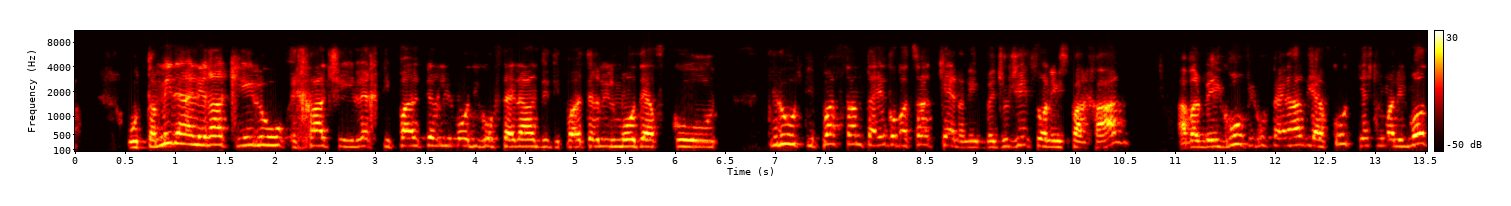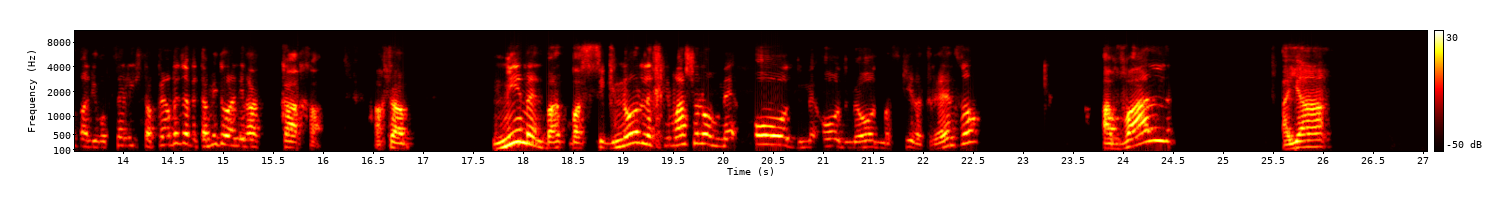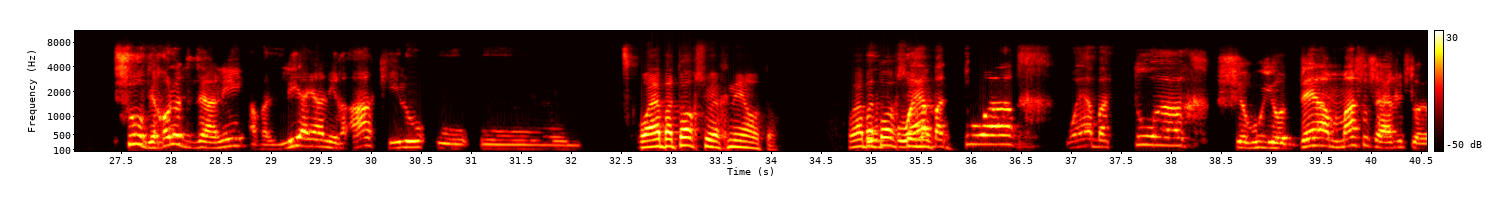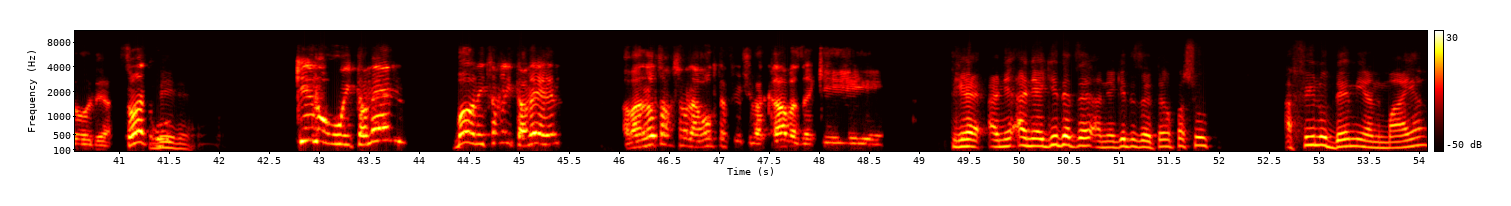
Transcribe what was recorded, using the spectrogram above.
הוא תמיד היה נראה כאילו אחד שילך טיפה יותר ללמוד אגרוף תאילנדי, טיפה יותר ללמוד האבקות, כאילו הוא טיפה שם את האגו בצד, כן, אני בג'ו-ג'יצו אני מספר אחד, אבל באגרוף, אגרוף תאילנדי, האבקות, יש לי מה ללמוד ואני רוצה להשתפר בזה, ותמיד הוא היה נראה ככה. עכשיו, נימן בסגנון לחימה שלו מאוד מאוד מאוד מזכיר את רנזו, אבל היה, שוב, יכול להיות שזה אני, אבל לי היה נראה כאילו הוא... הוא... הוא היה בטוח שהוא יכניע אותו. הוא היה בטוח הוא, הוא היה בטוח, הוא היה בטוח שהוא יודע משהו שהיריב שלו לא יודע. זאת אומרת, הוא. כאילו הוא התאמן, בוא, אני צריך להתאמן, אבל אני לא צריך עכשיו להרוג את עצמי בשביל הקרב הזה, כי... תראה, אני, אני, אגיד את זה, אני אגיד את זה יותר פשוט. אפילו דמיאן מאיה,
